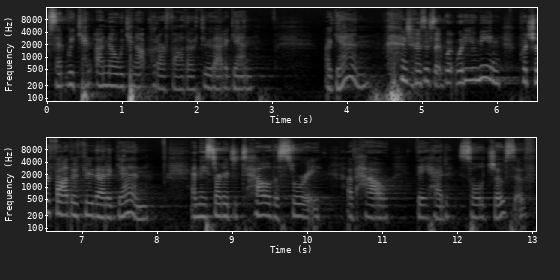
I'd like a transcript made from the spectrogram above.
said, We can, uh, no, we cannot put our father through that again. Again? And Joseph said, what, what do you mean, put your father through that again? And they started to tell the story of how they had sold Joseph,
